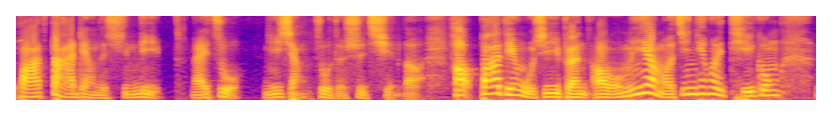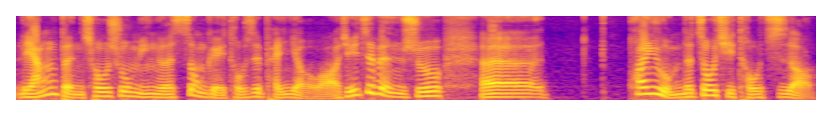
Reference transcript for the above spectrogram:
花大量的心力来做你想做的事情了。好，八点五十一分啊，我们一样哦，今天会提供两本抽书名额送给投资朋友哦。其实这本书，呃，关于我们的周期投资哦。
